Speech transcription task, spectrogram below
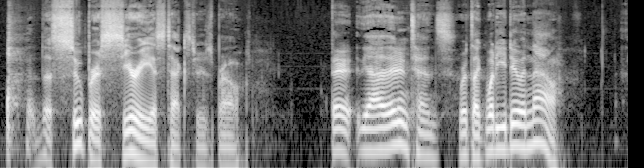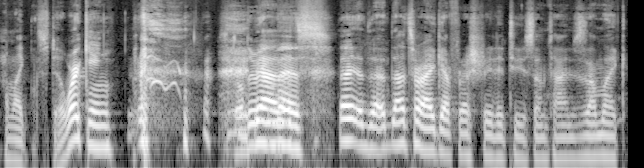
the super serious texters, bro. They're yeah, they're intense. Where it's like, "What are you doing now?" I'm like, "Still working, still doing Yeah, this." That, that, that's where I get frustrated too sometimes. Is I'm like,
